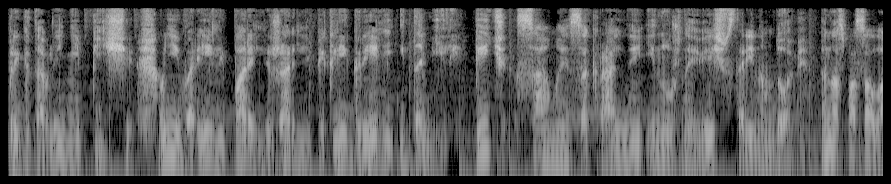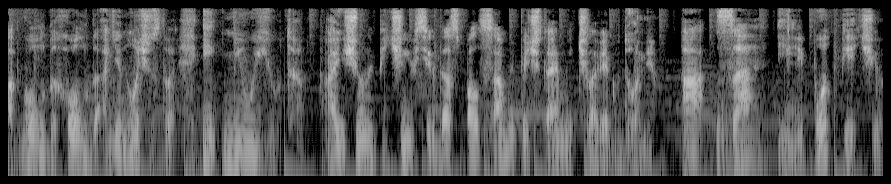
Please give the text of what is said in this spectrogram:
приготовление пищи. В ней варили, парили, жарили, пекли, грели и томили. Печь – самая сакральная и нужная вещь в старинном доме. Она спасала от голода, холода, одиночества и неуюта. А еще на печи всегда спал самый почитаемый человек в доме. А за или под печью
